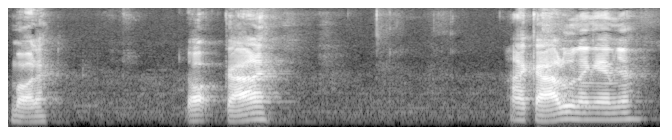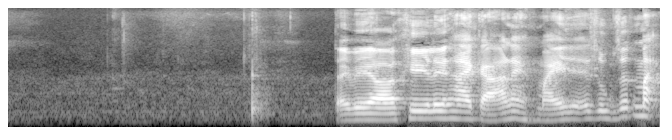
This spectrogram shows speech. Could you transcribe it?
mở này. Đó, cá này. Hai cá luôn anh em nhé tại vì à, khi lên hai cá này, máy sẽ rung rất mạnh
